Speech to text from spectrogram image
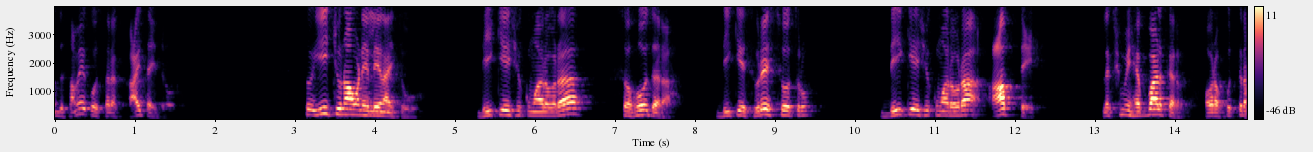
ಒಂದು ಸಮಯಕ್ಕೋಸ್ಕರ ಕಾಯ್ತಾ ಇದ್ರು ಅವರು. ಸೊ ಈ ಚುನಾವಣೆಯಲ್ಲಿ ಏನಾಯಿತು? ಡಿ ಕೆ ಶಿವಕುಮಾರ್ ಅವರ ಸಹೋದರ ಡಿ ಕೆ ಸುರೇಶ್ ಸೋತ್ರು. ಡಿ ಕೆ ಶಿವಕುಮಾರ್ ಅವರ ಆಪ್ತೆ ಲಕ್ಷ್ಮೀ ಹೆಬ್ಬಾಳ್ಕರ್ ಅವರ ಪುತ್ರ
